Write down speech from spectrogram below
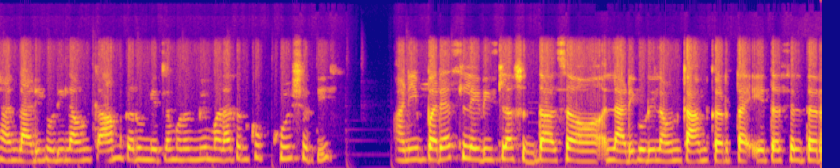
छान लाडी गोडी लावून काम करून घेतलं म्हणून मी मनातून खूप खुश होती. आणि बऱ्याच लेडीजला सुद्धा असं लाडीगोडी लावून काम करता येत असेल तर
